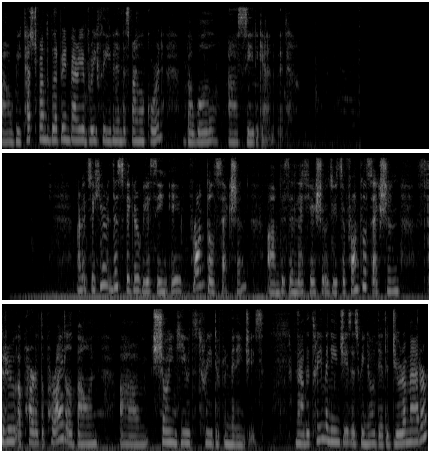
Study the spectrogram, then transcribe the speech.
Uh, we touched upon the blood-brain barrier briefly even in the spinal cord, but we'll uh, see it again in a bit. All right, so here in this figure, we are seeing a frontal section. Um, this inlet here shows you it's a frontal section through a part of the parietal bone um, showing you the three different meninges. Now the three meninges, as we know, they're the dura mater,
